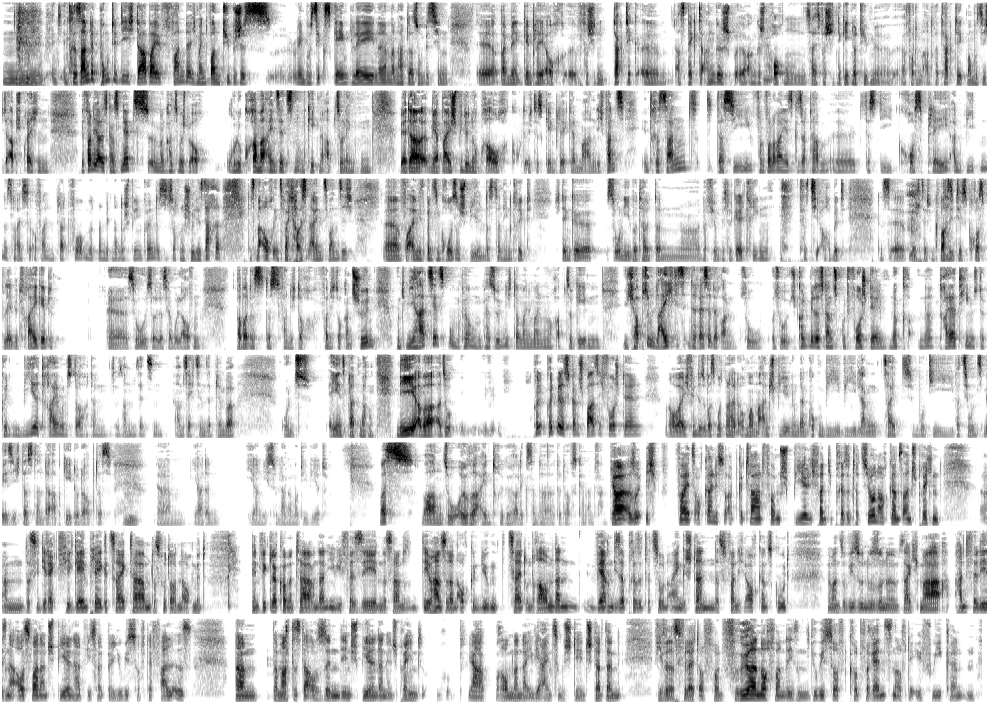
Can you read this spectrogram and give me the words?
Mm, interessante Punkte, die ich dabei fand, ich meine, war ein typisches Rainbow Six Gameplay, ne? Man hat da so ein bisschen äh, beim Gameplay auch äh, verschiedene Taktik-Aspekte äh, anges äh, angesprochen. Ja. Das heißt, verschiedene Gegnertypen äh, erfordern eine andere Taktik, man muss sich da absprechen. Das fand ich alles ganz nett. Man kann zum Beispiel auch Hologramme einsetzen, um Gegner abzulenken. Wer da mehr Beispiele noch braucht, guckt euch das Gameplay gerne mal an. Ich fand's interessant, dass sie von vornherein jetzt gesagt haben, äh, dass die Crossplay anbieten. Das heißt, auf allen Plattformen wird man miteinander spielen können. Das ist doch eine schöne Sache, dass man auch in 2021, äh, vor allem jetzt bei diesen großen Spielen, das dann hinkriegt. Ich denke, Sony wird halt dann äh, dafür ein bisschen Geld kriegen, dass die auch mit, dass PlayStation quasi das Crossplay mit freigibt. Äh, so soll das ja wohl laufen. Aber das, das fand ich doch, fand ich doch ganz schön. Und mir hat's jetzt, um, um persönlich da meine Meinung noch abzugeben, ich habe so ein leichtes Interesse daran. So, also ich könnte mir das ganz gut vorstellen. Ne, ne, Dreierteams, da könnten wir drei uns doch dann zusammensetzen am 16. September und Aliens platt machen. Nee, aber also könnt, könnt mir das ganz spaßig vorstellen. Aber ich finde, sowas muss man halt auch mal, mal anspielen und dann gucken, wie, wie langzeitmotivationsmäßig das dann da abgeht oder ob das mhm. ähm, ja dann eher nicht so lange motiviert. Was waren so eure Eindrücke, Alexander? Du darfst gerne anfangen. Ja, also ich war jetzt auch gar nicht so abgetan vom Spiel. Ich fand die Präsentation auch ganz ansprechend, ähm, dass sie direkt viel Gameplay gezeigt haben. Das wurde dann auch mit Entwicklerkommentaren dann irgendwie versehen. Das haben, dem haben sie dann auch genügend Zeit und Raum dann während dieser Präsentation eingestanden. Das fand ich auch ganz gut. Wenn man sowieso nur so eine, sag ich mal, handverlesene Auswahl an Spielen hat, wie es halt bei Ubisoft der Fall ist, ähm, da macht es da auch Sinn, den Spielen dann entsprechend ja Raum dann da irgendwie einzugestehen, statt dann, wie wir das vielleicht auch von früher noch von diesen Ubisoft-Konferenzen auf der E3 kannten,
